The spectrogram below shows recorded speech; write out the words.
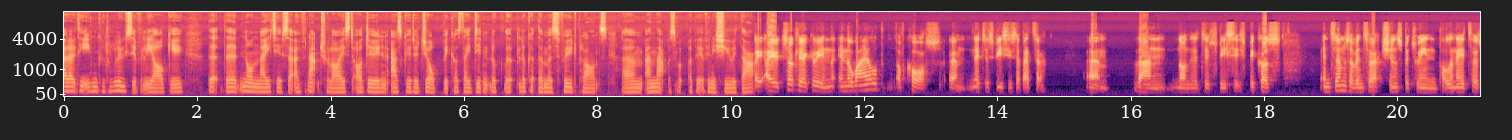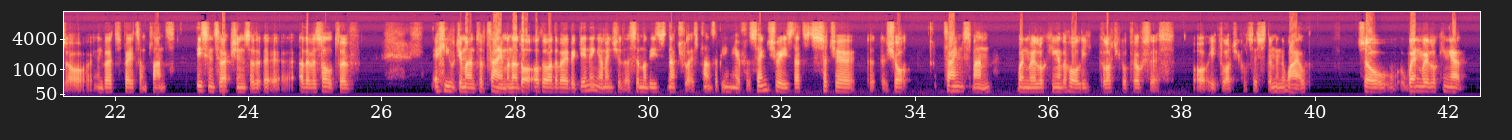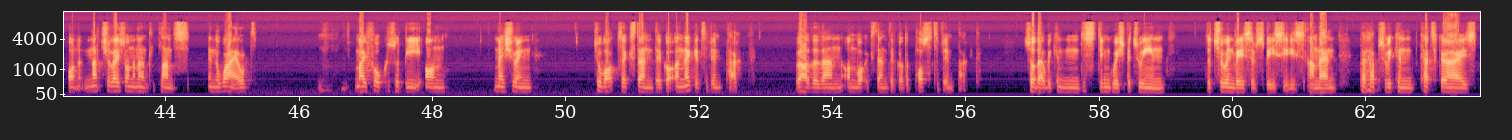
I don't think you can conclusively argue that the non-natives that have naturalised are doing as good a job because they didn't look look at them as food plants, um, and that was a bit of an issue with that. I, I totally agree. In, in, the wild, of course, um, native species are better um, than non-native species because, in terms of interactions between pollinators or invertebrates and plants, these interactions are, uh, are the result of a huge amount of time. And although, although, at the very beginning I mentioned that some of these naturalized plants have been here for centuries, that's such a, a short time span when we're looking at the whole ecological process or ecological system in the wild. So when we're looking at on naturalized ornamental plants in the wild, my focus would be on measuring to what extent they've got a negative impact rather than on what extent they've got a positive impact so that we can distinguish between the two invasive species and then perhaps we can categorize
